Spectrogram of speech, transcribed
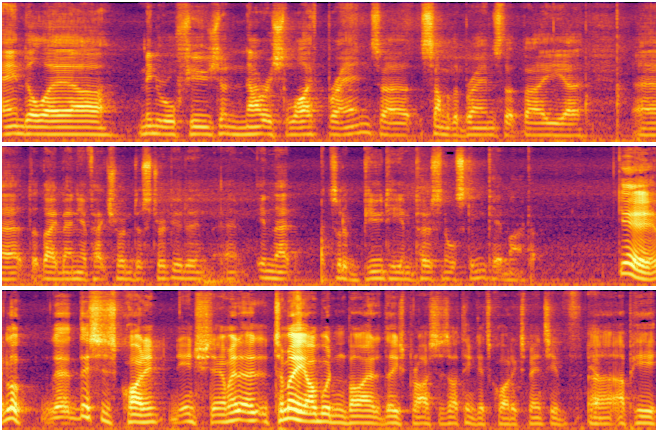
Andalou, Mineral Fusion, Nourish Life brands. Uh, some of the brands that they uh, uh, that they manufacture and distribute in, in that sort of beauty and personal skincare market. Yeah, look, this is quite in- interesting. I mean, uh, to me, I wouldn't buy it at these prices. I think it's quite expensive uh, up here.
